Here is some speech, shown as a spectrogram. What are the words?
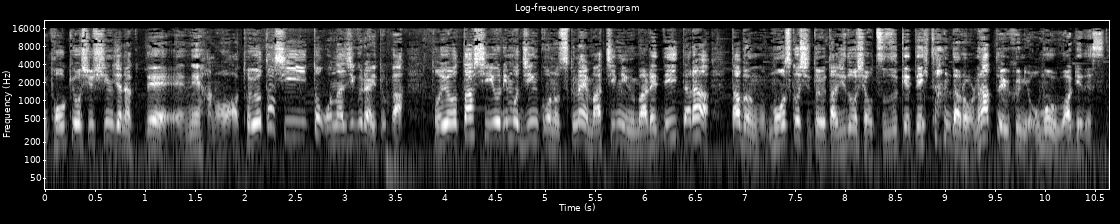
ん、東京出身じゃなくて、えね、あの、豊田市と同じぐらいとか、豊田市よりも人口の少ない町に生まれていたら、多分もう少しトヨタ自動車を続けていたんだろうなというふうに思うわけです。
